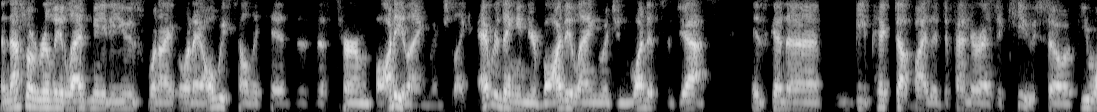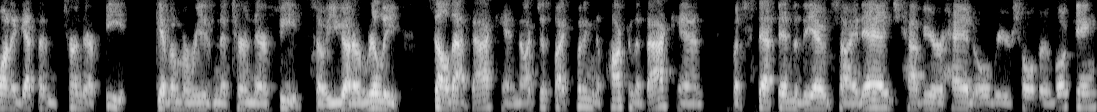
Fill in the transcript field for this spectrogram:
And that's what really led me to use what I what I always tell the kids is this term body language. Like everything in your body language and what it suggests is gonna be picked up by the defender as a cue. So if you want to get them to turn their feet, give them a reason to turn their feet. So you got to really sell that backhand, not just by putting the puck in the backhand, but step into the outside edge, have your head over your shoulder looking,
